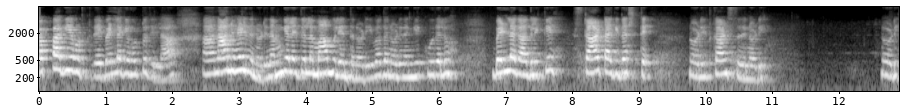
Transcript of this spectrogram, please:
ಕಪ್ಪಾಗಿಯೇ ಹುಟ್ಟುತ್ತದೆ, ಬೆಳ್ಳಗೆ ಹುಟ್ಟುವುದಿಲ್ಲ. ನಾನು ಹೇಳಿದೆ ನೋಡಿ, ನಮಗೆಲ್ಲ ಇದೆಲ್ಲ ಮಾಮೂಲಿ ಅಂತ ನೋಡಿ, ಇವಾಗ ನೋಡಿ ನನಗೆ ಕೂದಲು ಬೆಳ್ಳಗಾಗಲಿಕ್ಕೆ ಸ್ಟಾರ್ಟ್ ಆಗಿದಷ್ಟೇ. ನೋಡಿ, ಇದು ಕಾಣಿಸ್ತದೆ ನೋಡಿ. ನೋಡಿ.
